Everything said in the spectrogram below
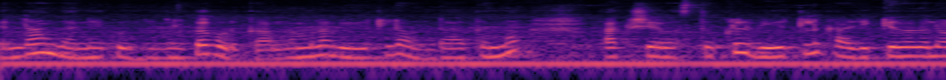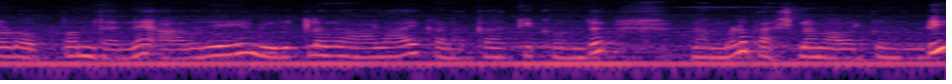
എല്ലാം തന്നെ കുഞ്ഞുങ്ങൾക്ക് കൊടുക്കാം. നമ്മളെ വീട്ടിൽ ഉണ്ടാക്കുന്ന ഭക്ഷ്യവസ്തുക്കൾ വീട്ടിൽ കഴിക്കുന്നതിനോടൊപ്പം തന്നെ അവരെയും വീട്ടിലൊരാളായി കണക്കാക്കിക്കൊണ്ട് നമ്മൾ ഭക്ഷണം അവർക്കും കൂടി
